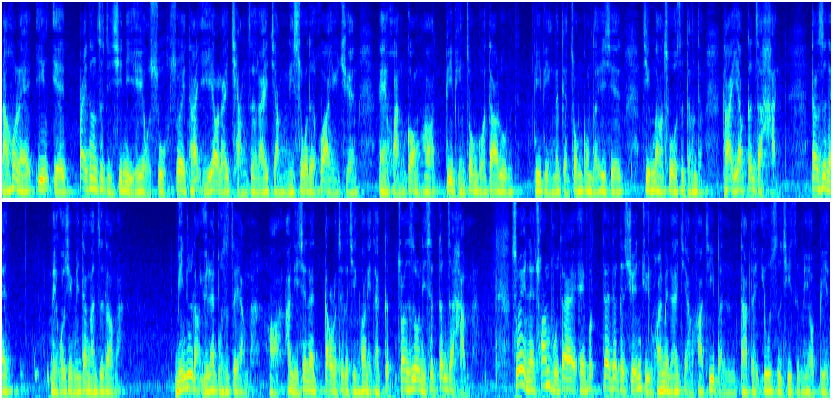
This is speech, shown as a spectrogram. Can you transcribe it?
然后呢，因也拜登自己心里也有数，所以他也要来抢着来讲你说的话语权，哎，反共啊，批评中国大陆批评那个中共的一些经贸措施等等，他也要跟着喊。但是呢，美国选民当然知道嘛，民主党原来不是这样嘛，啊啊，你现在到了这个情况，你才跟，主要是说你是跟着喊嘛。所以呢，川普在诶不在这个选举方面来讲哈，基本他的优势其实没有变。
